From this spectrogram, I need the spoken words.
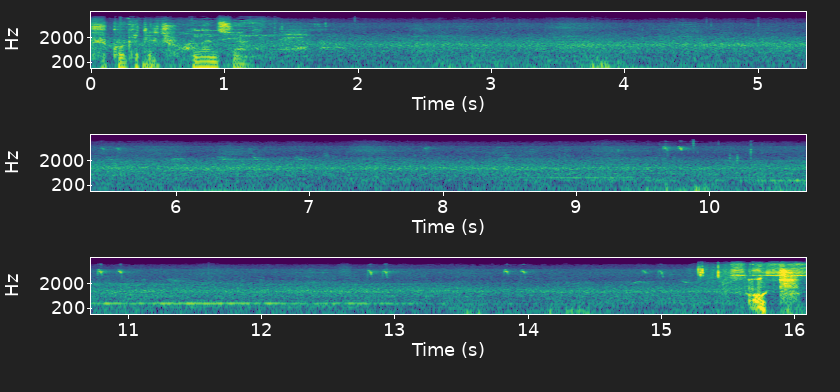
물고기들이 좋아하는 지형인데 이거. 오케이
